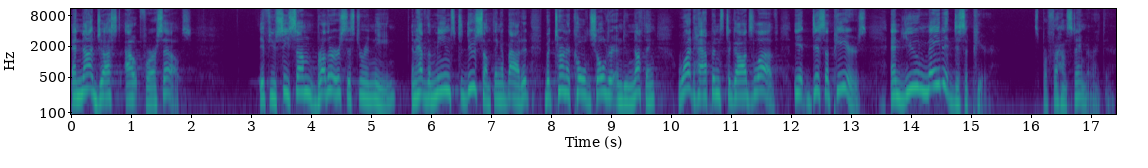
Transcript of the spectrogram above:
and not just out for ourselves. If you see some brother or sister in need and have the means to do something about it, but turn a cold shoulder and do nothing, what happens to God's love? It disappears. And you made it disappear. It's a profound statement right there.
